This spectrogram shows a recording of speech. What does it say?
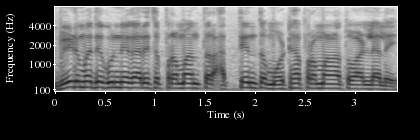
बीडमध्ये गुन्हेगारीचं प्रमाण तर अत्यंत मोठ्या प्रमाणात वाढलेलं आहे.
